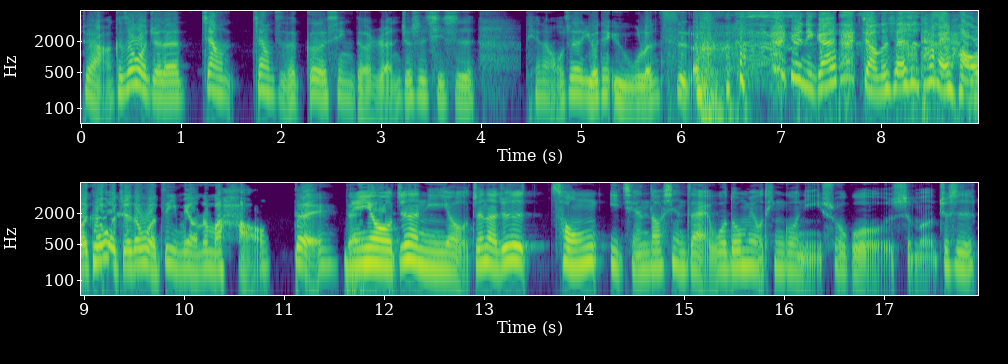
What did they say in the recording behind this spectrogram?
对啊。可是我觉得这样这样子的个性的人，就是其实，天哪，我真的有点语无伦次了，因为你刚才讲的实在是太好了。可是我觉得我自己没有那么好，对，没有，真的你有，真的就是。从以前到现在，我都没有听过你说过什么，就是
